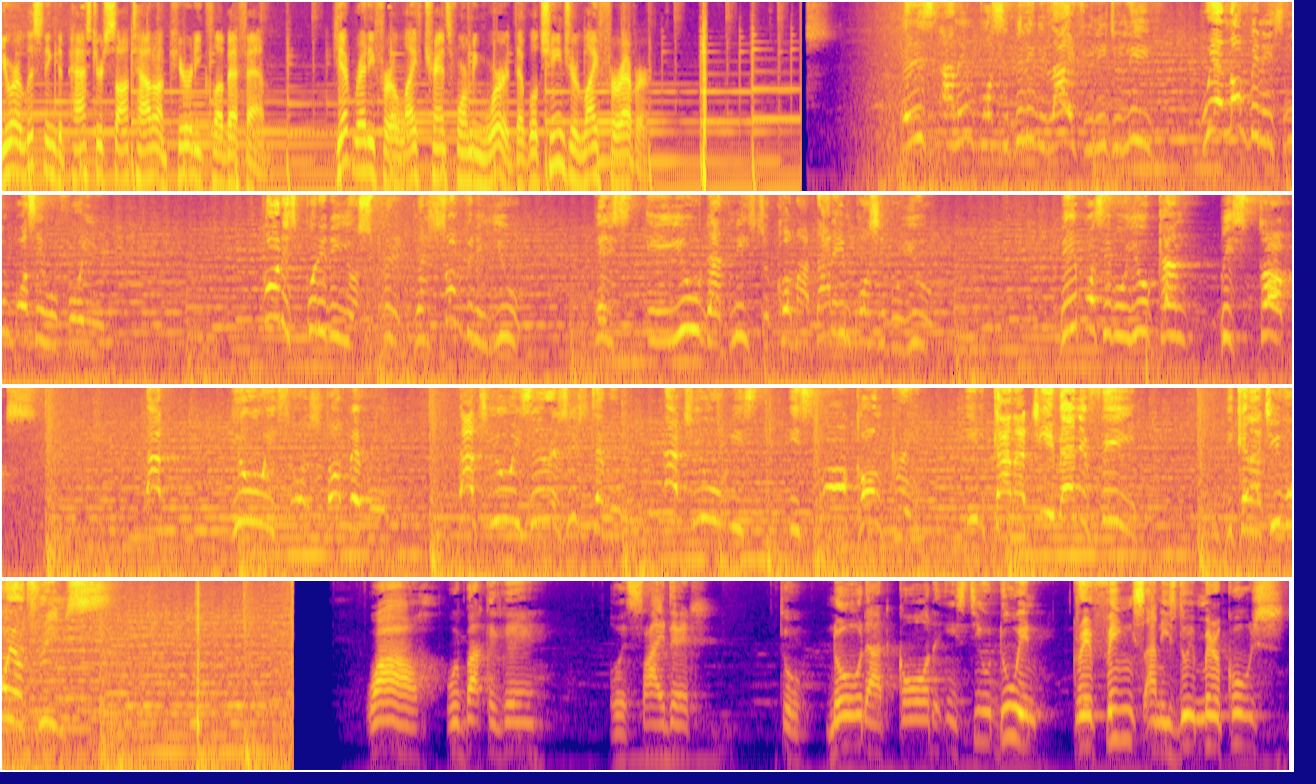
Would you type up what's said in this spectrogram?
You are listening to Pastor Sawtout on Purity Club FM. Get ready for a life transforming word that will change your life forever. There is an impossibility life you need to live We where nothing is impossible for you. God is putting in your spirit. There's something in you. There is in you that needs to come out. That impossible you. The impossible you can't be stopped. That you is unstoppable. That you is irresistible. That you is is all conquering. It can achieve anything. It can achieve all your dreams. Wow, we're back again. We're excited to know that God is still doing great things and He's doing miracles.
